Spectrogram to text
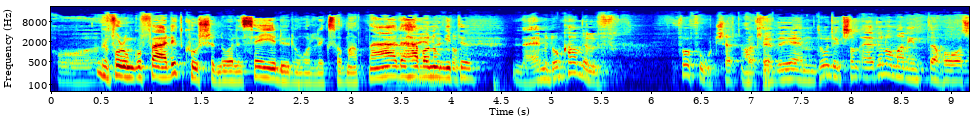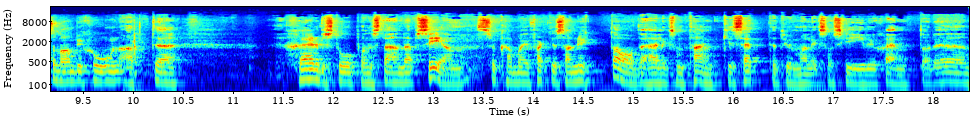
Och, Men får de gå färdigt kursen då eller säger du då liksom att nej det här var nog inte... klart- Nej, men de kan väl f- få fortsätta. Okej. För det är ändå liksom, även om man inte har som ambition att eh, själv stå på en stand-up-scen så kan man ju faktiskt ha nytta av det här liksom tankesättet hur man liksom skriver skämt. Och det,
